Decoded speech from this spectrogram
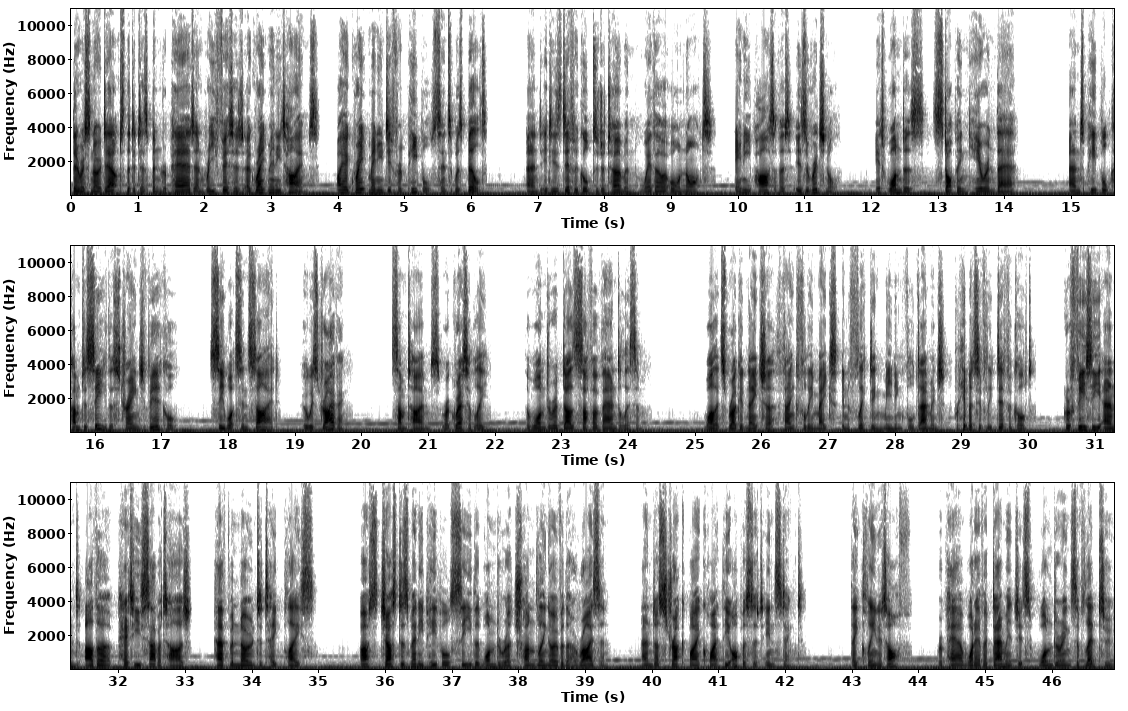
There is no doubt that it has been repaired and refitted a great many times, by a great many different people since it was built, and it is difficult to determine whether or not any part of it is original. It wanders, stopping here and there, and people come to see the strange vehicle, see what's inside, who is driving. Sometimes, regrettably, the Wanderer does suffer vandalism. While its rugged nature thankfully makes inflicting meaningful damage prohibitively difficult, graffiti and other petty sabotage have been known to take place. But just as many people see the Wanderer trundling over the horizon and are struck by quite the opposite instinct. They clean it off, repair whatever damage its wanderings have led to,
